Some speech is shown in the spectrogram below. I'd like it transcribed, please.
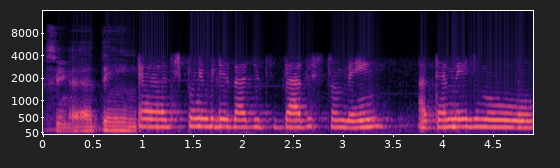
Sim. É, tem... É, disponibilidade de dados também, até mesmo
